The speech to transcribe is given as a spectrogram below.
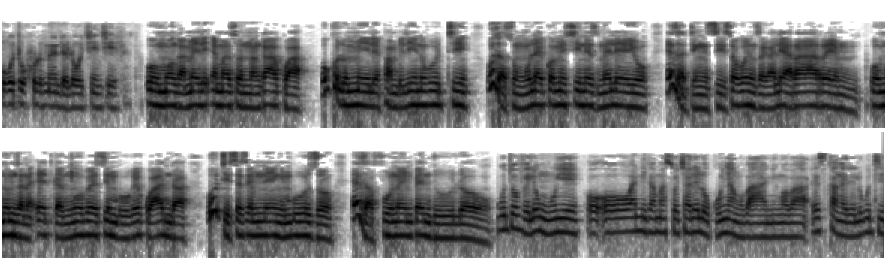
ukuthi uhulumende lo utshintshile. Umongameli emerson mangagwa ukhulumile phambilini ukuthi uzasungula ikomishini ezimeleyo ezadingisisa okwenzakale eharare. Umnumzana edgar ncube esimbuko egwanda uthi sesemningi imbuzo ezafuna impendulo. Ukuthi ovele nguye owanika amasotsha lelo gunya ngubani? Ngoba esikhangelele ukuthi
